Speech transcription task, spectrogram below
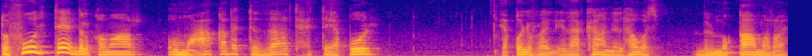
طفولته بالقمار ومعاقبة الذات حتى يقول يقول فرويد إذا كان الهوس بالمقامرة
